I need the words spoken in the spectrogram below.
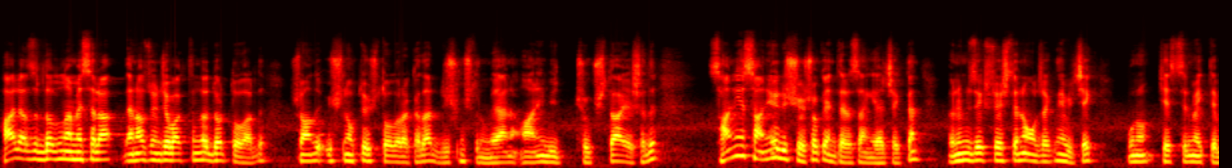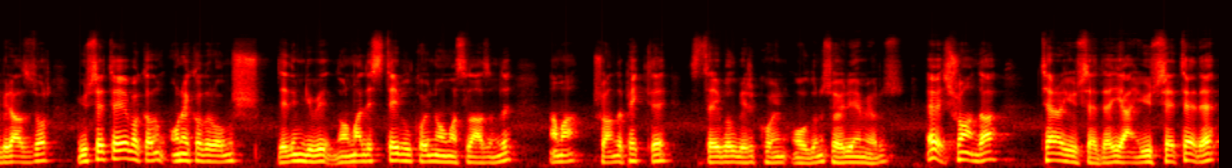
Hali hazırda Luna mesela ben az önce baktığımda 4 dolardı. Şu anda 3.3 dolara kadar düşmüş durumda. Yani ani bir çöküş daha yaşadı. Saniye saniye düşüyor. Çok enteresan gerçekten. Önümüzdeki süreçte ne olacak ne bitecek? Bunu kestirmek de biraz zor. UST'ye bakalım. O ne kadar olmuş? Dediğim gibi normalde stable coin olması lazımdı. Ama şu anda pek de stable bir coin olduğunu söyleyemiyoruz. Evet şu anda Terra USD yani UST'de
